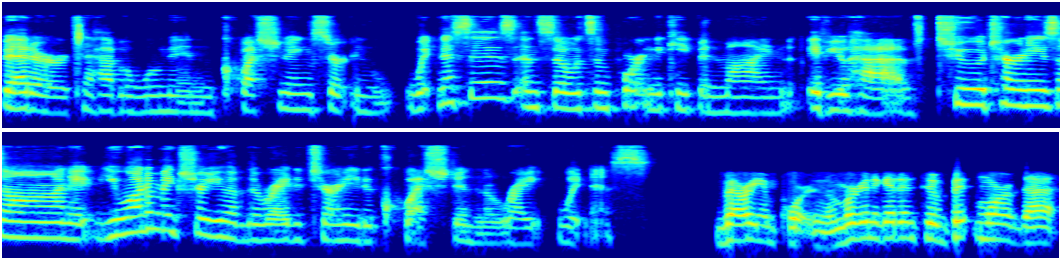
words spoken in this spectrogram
better to have a woman questioning certain witnesses. And so it's important to keep in mind if you have two attorneys on, it, you want to make sure you have the right attorney to question the right witness. Very important. And we're going to get into a bit more of that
